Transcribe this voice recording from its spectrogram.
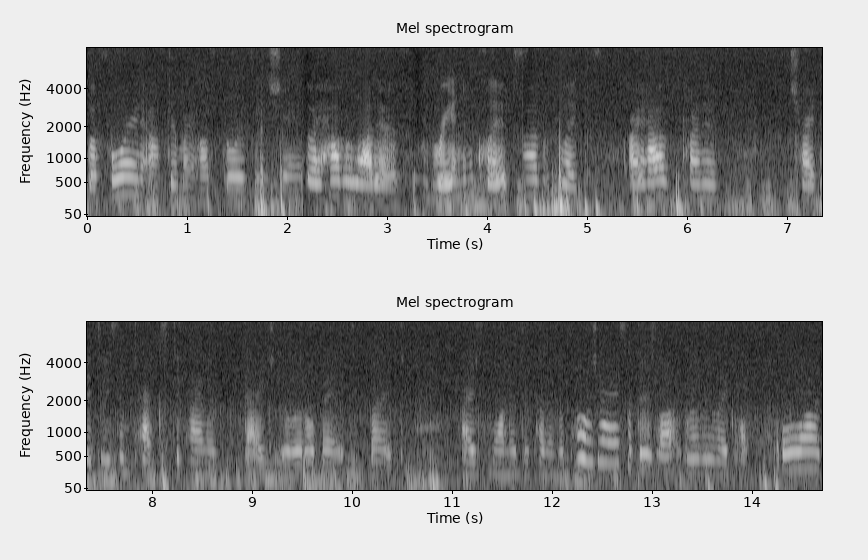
before and after my hospitalization. So I have a lot of random clips. I have, like I have kind of tried to do some text to kind of guide you a little bit, but I just wanted to kind of apologize that there's not really like a whole lot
